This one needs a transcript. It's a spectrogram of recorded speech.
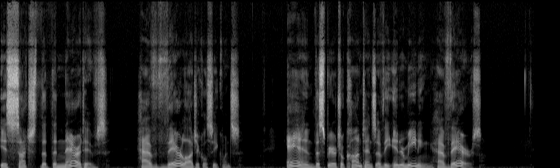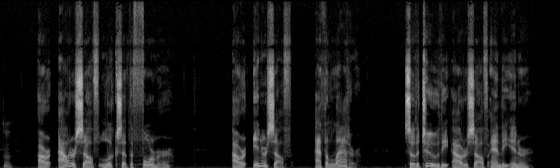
is such that the narratives have their logical sequence, and the spiritual contents of the inner meaning have theirs. Hmm. Our outer self looks at the former, our inner self at the latter. So the two, the outer self and the inner,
